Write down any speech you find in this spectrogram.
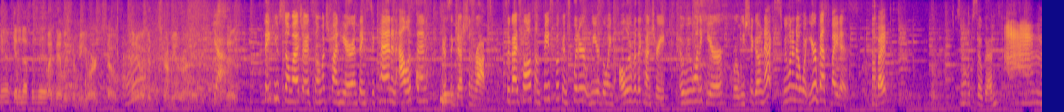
Can't get enough of it. My family's from New York, so I know a good pastrami on Ryan. This Yeah. is it. Thank you so much. I had so much fun here. And thanks to Ken and Allison, your suggestion rocked. So, guys, follow us on Facebook and Twitter. We are going all over the country, and we want to hear where we should go next. We want to know what your best bite is. Want a bite? Doesn't it look so good? Um,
